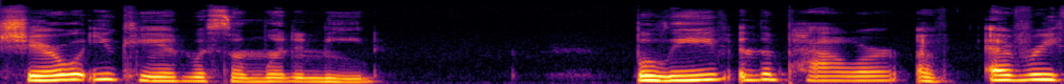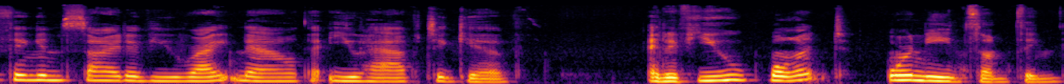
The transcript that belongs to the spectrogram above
Share what you can with someone in need. Believe in the power of everything inside of you right now that you have to give. And if you want or need something,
